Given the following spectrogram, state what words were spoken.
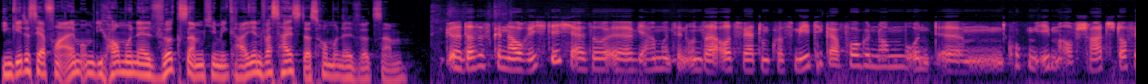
Ihnen geht es ja vor allem um die hormonell wirksamen Chemikalien. Was heißt das hormonell wirksam? Äh, das ist genau richtig. Also äh, wir haben uns in unserer Auswertung Kosmetika vorgenommen und ähm, gucken eben auf Schadstoffe,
